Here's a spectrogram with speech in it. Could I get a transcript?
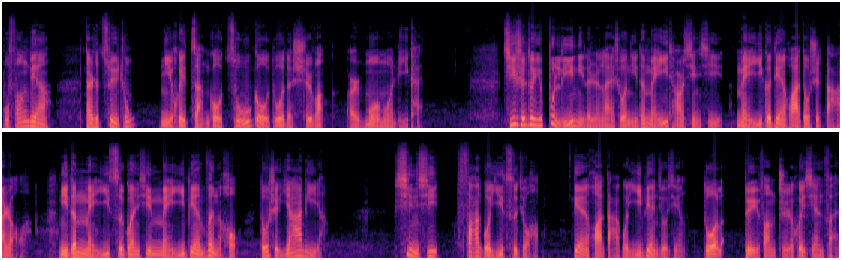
不方便啊？但是最终，你会攒够足够多的失望，而默默离开。其实，对于不理你的人来说，你的每一条信息、每一个电话都是打扰啊！你的每一次关心、每一遍问候都是压力呀！信息发过一次就好，电话打过一遍就行，多了对方只会嫌烦。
